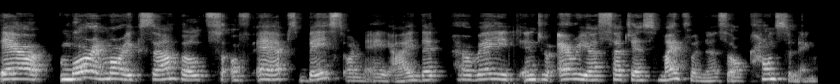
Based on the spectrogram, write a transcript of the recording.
There are more and more examples of apps based on AI that pervade into areas such as mindfulness or counseling.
